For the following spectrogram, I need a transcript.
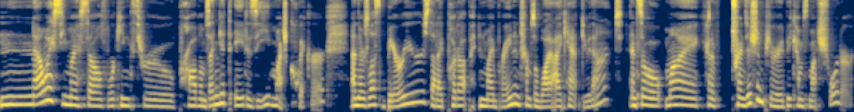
now I see myself working through problems. I can get to A to Z much quicker and there's less barriers that I put up in my brain in terms of why I can't do that. And so my kind of transition period becomes much shorter.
